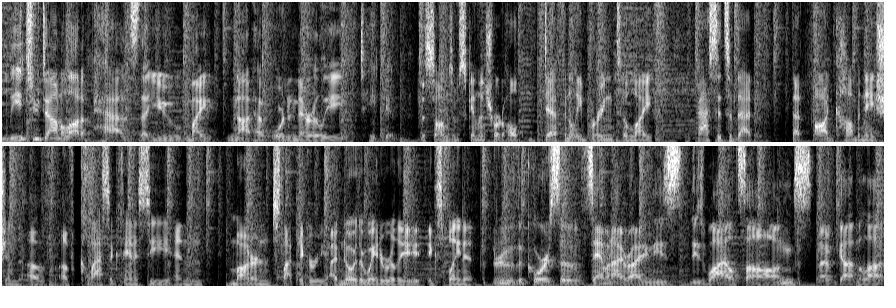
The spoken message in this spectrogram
leads you down a lot of paths that you might not have ordinarily taken. The songs of Scanlan Shorthalt definitely bring to life facets of that that odd combination of, of classic fantasy and modern slapdickery. I have no other way to really explain it. Through the course of Sam and I writing these these wild songs, I've gotten a lot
